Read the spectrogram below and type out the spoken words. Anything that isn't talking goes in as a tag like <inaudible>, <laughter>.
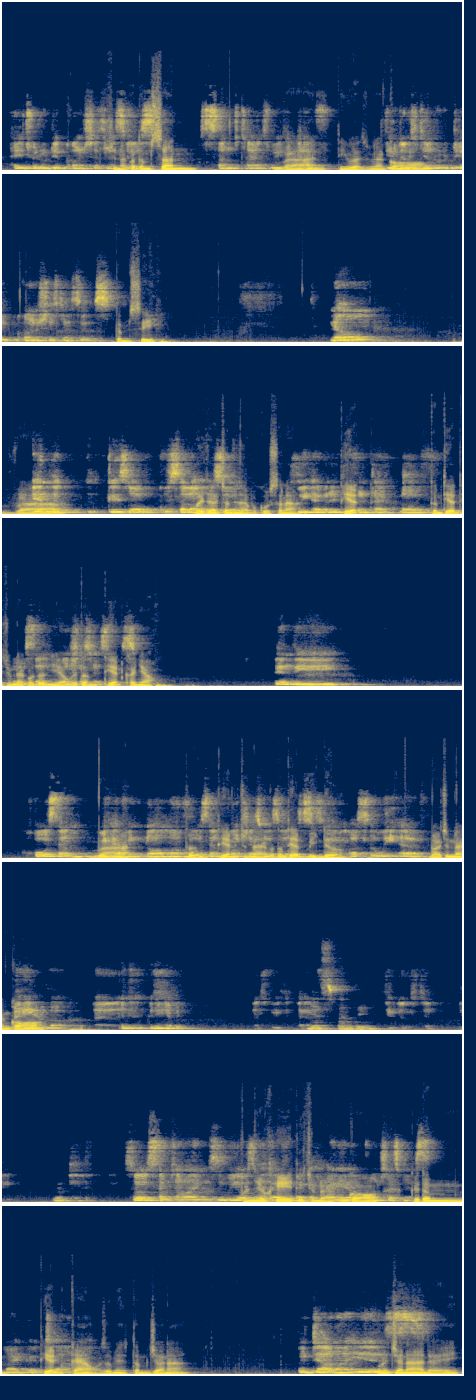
khi chúng ta có tâm consciousnesses. sân Sometimes we và have thì vừa chúng ta có tâm si. Now, in Và the case of kusala, bây giờ trong trường hợp của Kusala, we have many thiện. different type of tâm thiện thì chúng ta có rất nhiều cái tâm thiện khác nhau. Then the wholesome, we Và have a normal tâm wholesome thiện chúng ta có tâm thiện bình thường. Và chúng ta có Can you, và also nhiều have khi thì chúng ta cũng có cái tầm thiện cao giống như tầm jhana. Và jhana đấy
